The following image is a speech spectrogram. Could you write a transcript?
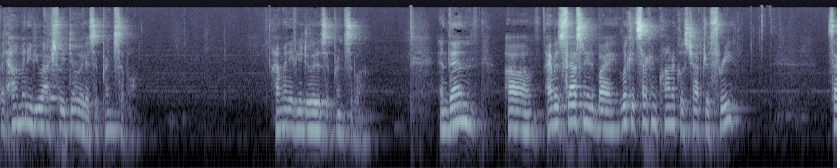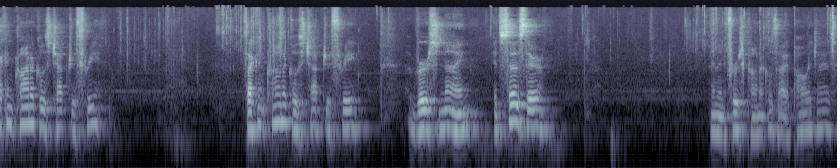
but how many of you actually do it as a principle? How many of you do it as a principle? And then uh, I was fascinated by look at Second Chronicles chapter three. Second Chronicles chapter three. Second Chronicles chapter three, verse nine. It says there, and in First Chronicles, I apologize.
